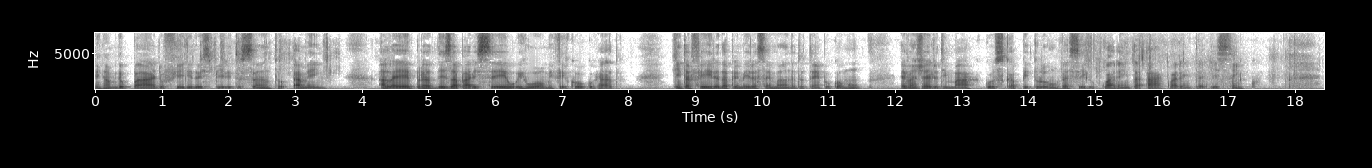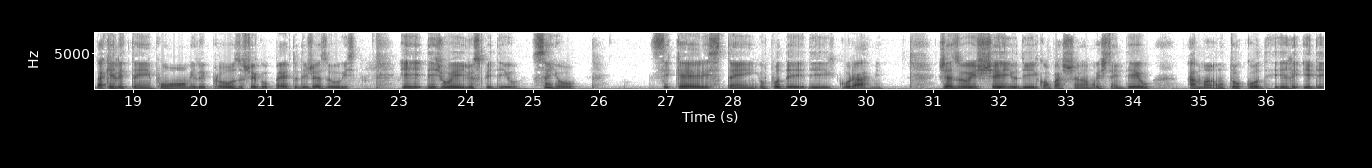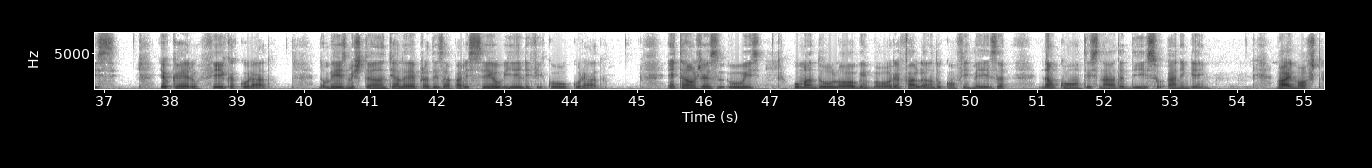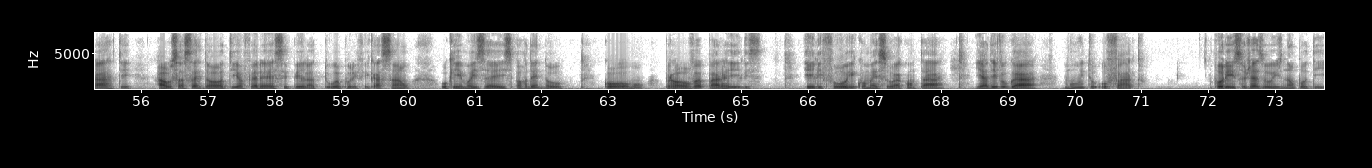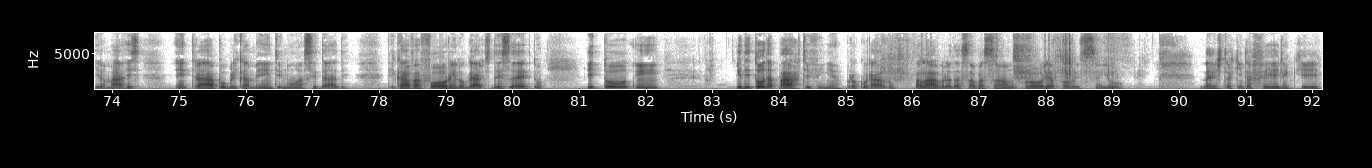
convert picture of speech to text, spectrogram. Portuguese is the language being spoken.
Em nome do Pai, do Filho e do Espírito Santo. Amém. A lepra desapareceu e o homem ficou curado. Quinta-feira da primeira semana do tempo comum. Evangelho de Marcos, capítulo 1, versículo 40 a 45. Naquele tempo, um homem leproso chegou perto de Jesus e de joelhos pediu: Senhor, se queres, tem o poder de curar-me. Jesus, cheio de compaixão, estendeu a mão, tocou dele e disse: Eu quero, fica curado. No mesmo instante, a lepra desapareceu e ele ficou curado. Então Jesus o mandou logo embora, falando com firmeza: Não contes nada disso a ninguém. Vai mostrar-te ao sacerdote e oferece pela tua purificação o que Moisés ordenou, como prova para eles. Ele foi e começou a contar e a divulgar muito o fato. Por isso, Jesus não podia mais entrar publicamente numa cidade. Ficava fora em lugares desertos e to, em e de toda parte vinha procurá-lo. Palavra da salvação, glória a vós, Senhor. Nesta quinta-feira em que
